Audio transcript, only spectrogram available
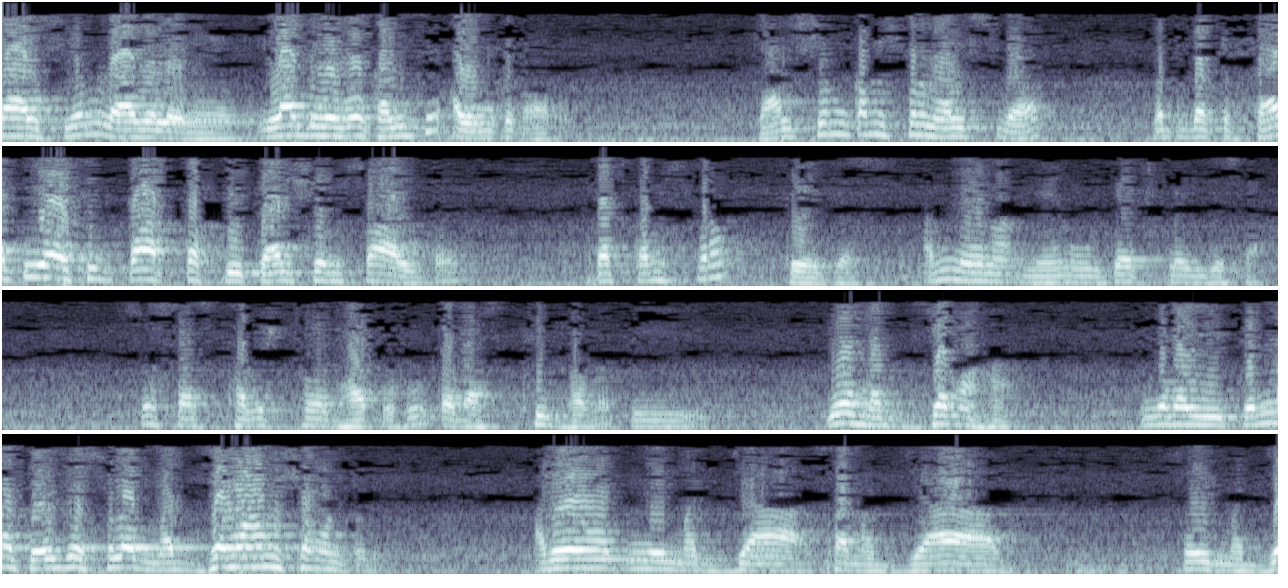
కాల్షియం లేవలోనిక్ ఇలాంటివి కలిసి అది తయారు calcium comes from else but that fatty acid part of the calcium salt that comes from తేజస్. అని నేను నేను ఊరికే ఎక్స్ప్లెయిన్ చేశాను సో సస్థవిష్ఠో ధాతు తదస్థి భవతి యో మధ్యమ. ఇంకా మరి ఈ తిన్న తేజస్సులో మధ్యమాంశం ఉంటుంది. అదేమవుతుంది? మధ్య సమధ్య. సో ఈ మధ్య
